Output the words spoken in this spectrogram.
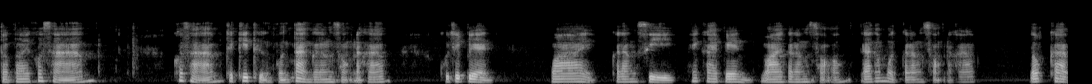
ต่อไปข้อ3ข้อ3จะคิดถึงผลต่างกำลัง2นะครับครูจะเปลี่ยน y กำลัง4ให้กลายเป็น y กำลัง2และทั้งหมดกำลัง2นะครับ ลบกับ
